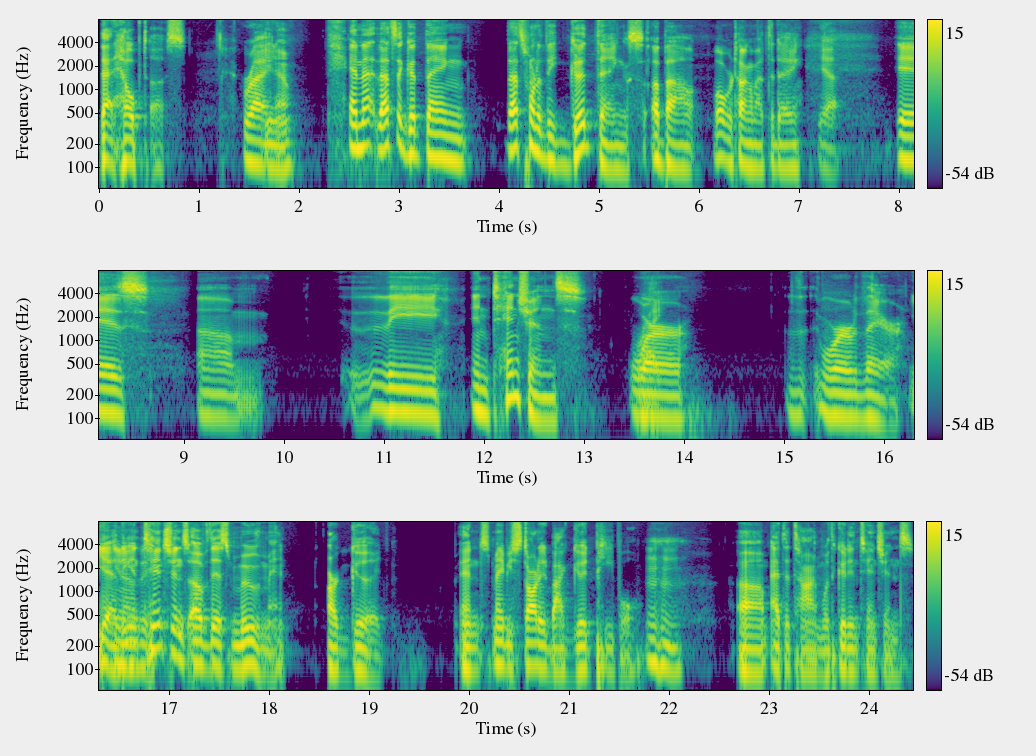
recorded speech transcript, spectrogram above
that helped us, Right. you know. And that that's a good thing. That's one of the good things about what we're talking about today Yeah. is um, the intentions were th- were there. Yeah, You the know, intentions of this movement are good, and it's maybe started by good people Mm-hmm. um, at the time with good intentions.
